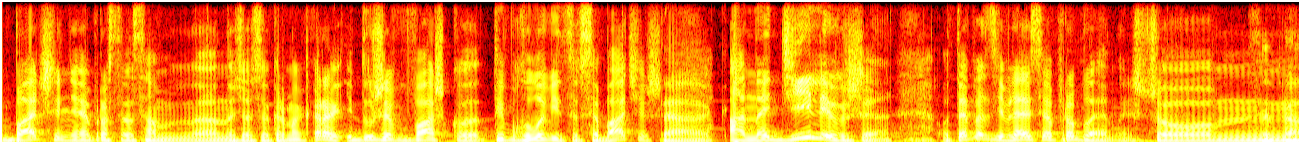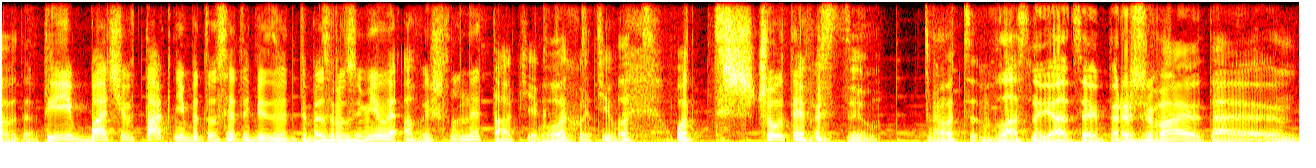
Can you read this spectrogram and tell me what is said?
бачення, я просто сам е, навчався в Кермакарах, і дуже важко, ти в голові це все бачиш. Так. А на ділі вже у тебе з'являються проблеми, що м, Це правда. ти бачив так, нібито все тобі тебе зрозуміли, а вийшло не так, як ти хотів. От, От що у тебе з цим? От, власне, я це і переживаю. Та е,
